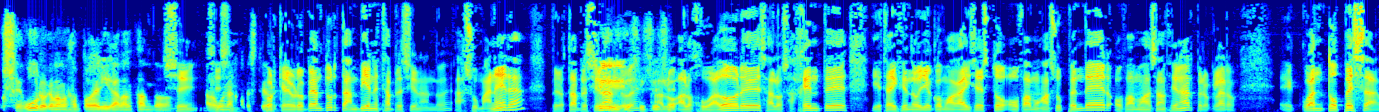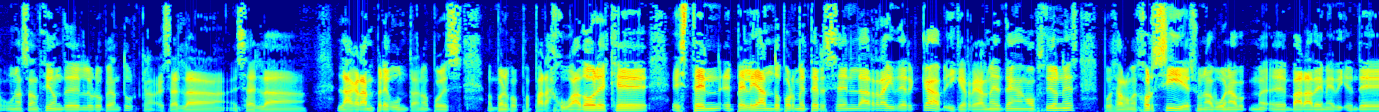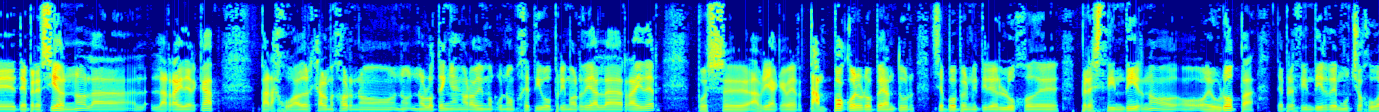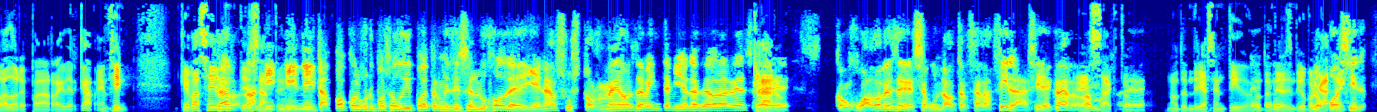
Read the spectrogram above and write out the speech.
seguro que vamos a poder ir avanzando algunas cuestiones. Porque el European Tour también está presionando, ¿eh? a su manera, pero está presionando ¿eh? a, los jugadores, a los agentes, y está diciendo, oye, como hagáis esto, os vamos a suspender, os vamos a sancionar, pero claro, eh, ¿cuánto pesa una sanción del European Tour? Claro, esa es la, esa es la, la gran pregunta, ¿no? Pues, bueno, pues para jugadores que estén peleando por meterse en la Ryder Cup y que realmente tengan opciones, pues a lo mejor sí es una buena vara de, de, de presión, ¿no? La, la, Ryder Cup para jugadores que a lo mejor no, no, lo tengan ahora mismo como un objetivo primordial la Ryder, pues eh, habría que ver. Tampoco el European Tour se puede permitir el lujo de prescindir, ¿no? O, Europa de prescindir de muchos jugadores para la Ryder Cup. En fin, que va a ser interesante. ni, ni, tampoco el grupo saudí puede permitirse el lujo de llenar sus torneos de 20 millones de dólares. Eh, con jugadores de segunda o tercera fila, así de claro. Exacto. Eh, no tendría sentido. No tendría sentido porque puedes ir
